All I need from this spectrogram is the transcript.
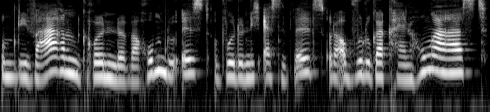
um die wahren Gründe, warum du isst, obwohl du nicht essen willst oder obwohl du gar keinen Hunger hast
